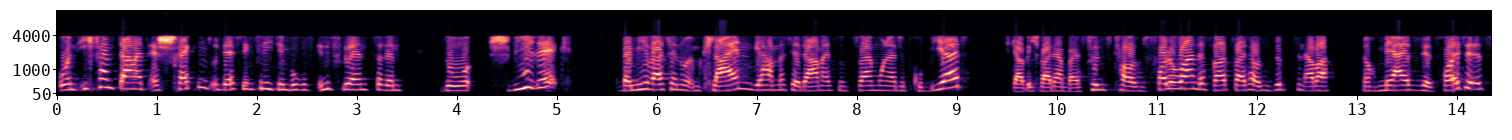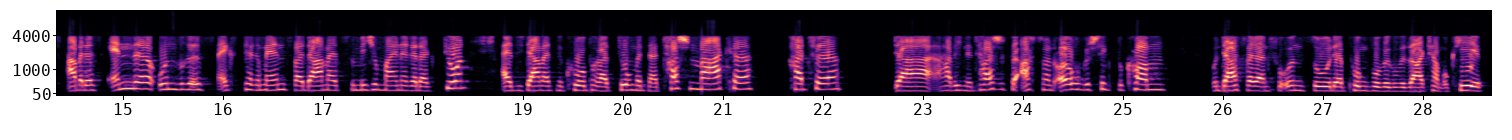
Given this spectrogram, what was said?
Und ich fand es damals erschreckend und deswegen finde ich den Beruf Influencerin so schwierig. Bei mir war es ja nur im Kleinen. Wir haben es ja damals nur zwei Monate probiert. Ich glaube, ich war dann bei 5000 Followern. Das war 2017 aber noch mehr, als es jetzt heute ist. Aber das Ende unseres Experiments war damals für mich und meine Redaktion, als ich damals eine Kooperation mit einer Taschenmarke hatte. Da habe ich eine Tasche für 800 Euro geschickt bekommen. Und das war dann für uns so der Punkt, wo wir gesagt haben, okay,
